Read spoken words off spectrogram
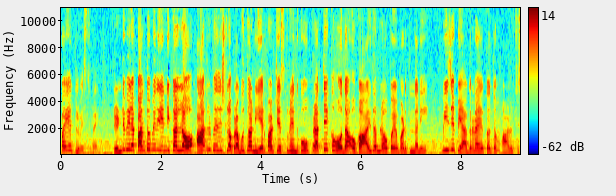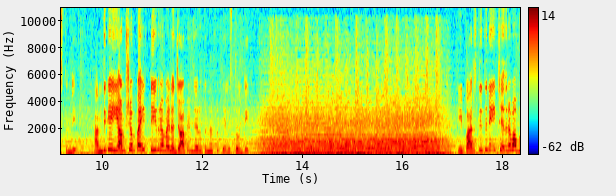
పై ఎత్తులు వేస్తున్నాయి. రెండు వేల పంతొమ్మిది ఎన్నికల్లో ఆంధ్రప్రదేశ్లో ప్రభుత్వాన్ని ఏర్పాటు చేసుకునేందుకు ప్రత్యేక హోదా ఒక ఆయుధంలో ఉపయోగపడుతుందని బీజేపీ అగ్రనాయకత్వం ఆలోచిస్తుంది. అందుకే ఈ అంశంపై తీవ్రమైన జాప్యం జరుగుతున్నట్లు తెలుస్తోంది. ఈ పరిస్థితిని చంద్రబాబు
